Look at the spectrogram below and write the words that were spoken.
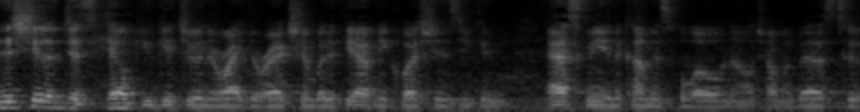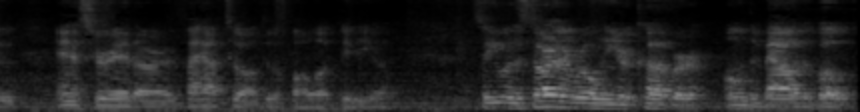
this should just help you get you in the right direction. But if you have any questions, you can ask me in the comments below and I'll try my best to answer it. Or if I have to, I'll do a follow-up video. So you want to start unrolling your cover on the bow of the boat.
